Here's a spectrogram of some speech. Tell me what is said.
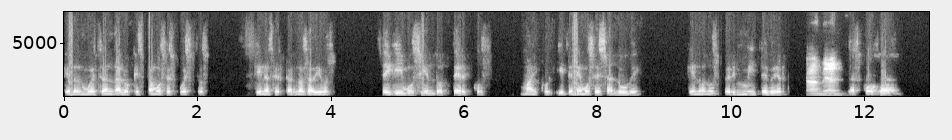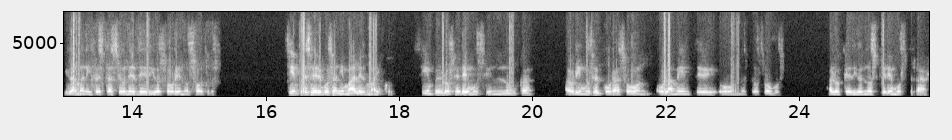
que nos muestran a lo que estamos expuestos sin acercarnos a Dios, seguimos siendo tercos, Michael, y tenemos esa nube que no nos permite ver Amén. las cosas y las manifestaciones de Dios sobre nosotros. Siempre seremos animales, Michael. Siempre lo seremos si nunca abrimos el corazón o la mente o nuestros ojos a lo que Dios nos quiere mostrar.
